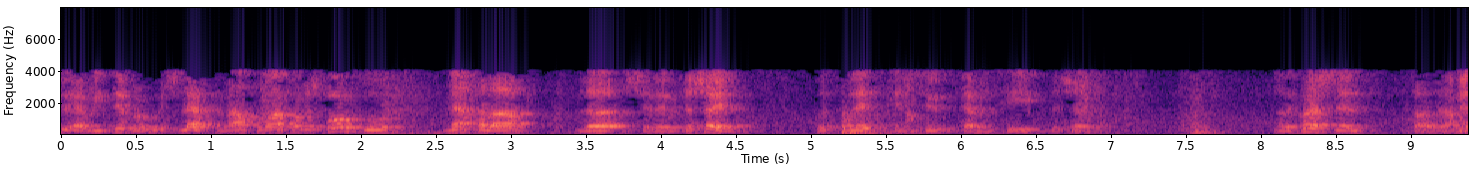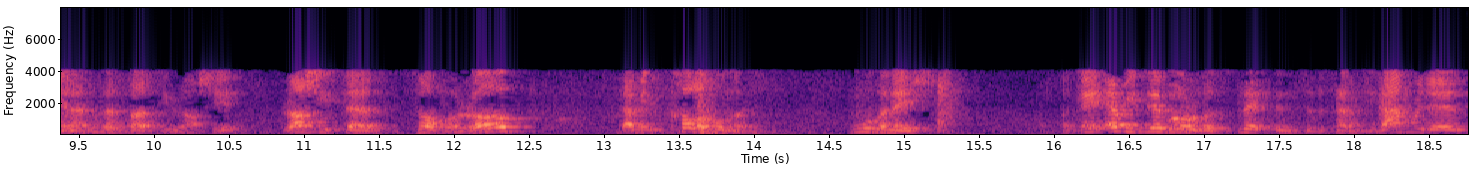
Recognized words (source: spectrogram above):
too every dibber which left the mouth of HaKadosh Baruch Hu, nechala le shivim l'shonim, was split into 70 l'shonim. Now the question is, I mean, that's, that's firstly Rashi. Rashi says, Sofa that means Kol almost. All the nations. Okay, every Dibur was split into the 70 languages,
